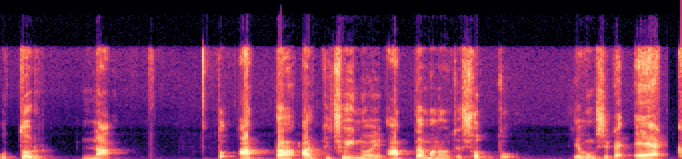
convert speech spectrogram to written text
উত্তর, না। তো আত্মা আর কিছুই নয়, আত্মা মানে হচ্ছে সত্য এবং সেটা এক।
